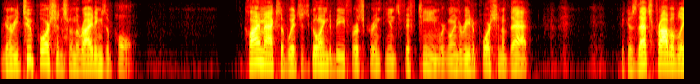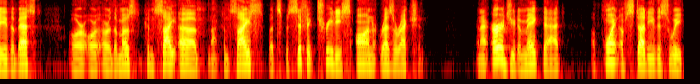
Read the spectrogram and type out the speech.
We're going to read two portions from the writings of Paul. The climax of which is going to be 1 Corinthians 15. We're going to read a portion of that because that's probably the best or, or, or the most concise, uh, not concise, but specific treatise on resurrection. And I urge you to make that a point of study this week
